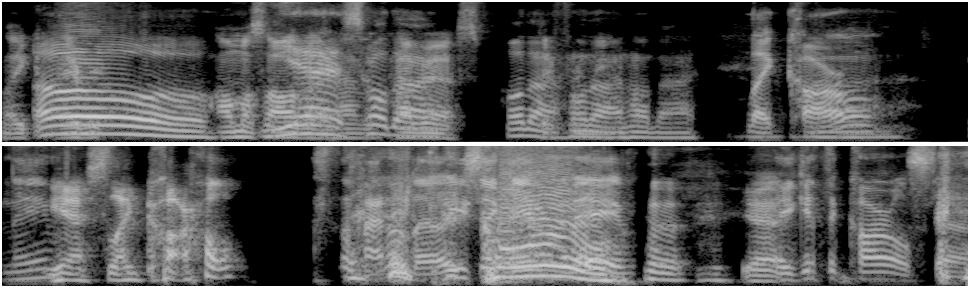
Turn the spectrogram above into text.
Like every- Oh, almost all of them Yes. have- hold have on. Hold on. Hold on. Hold on. Like Carl Uh, name? yes, like Carl. I don't know. You said gave name. yeah, Hey, get the Carl stuff.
